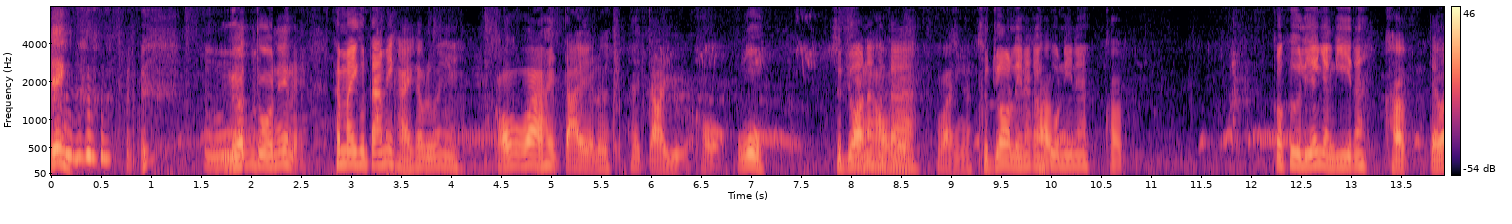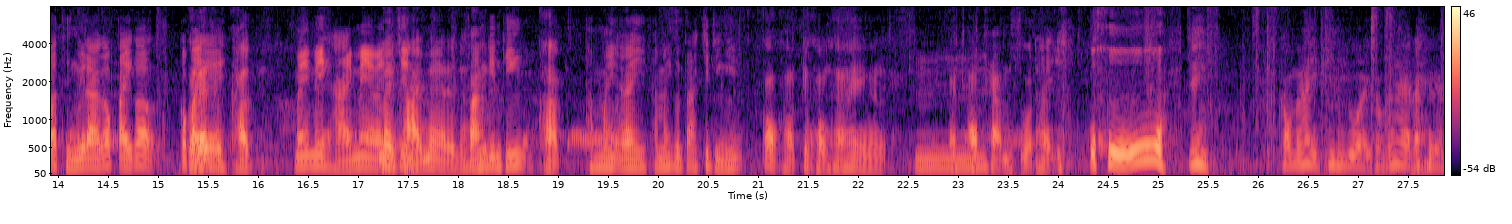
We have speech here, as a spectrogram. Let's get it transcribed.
จริงเหลือตัวนี้แหละทำไมคุณตาไม่ขายครับหรือว่าไง เขาว่าให้ตายเลย ให้ตายอยู่กับคอกโอ้สุดยอดนะคุณตาเเลยเขาว่าอย่างนั้น สุดยอดเลยนะครับคำพูดนี้นะครับ ก็คือเลี้ยงอย่างดีนะ ครับแต่ว่าถึงเวลาก็ไปก็ก็ไปแล้วเลแต่ย ครับ ไม่ไม่ขายแม่อะไรไม่ทั้งสิ้นขายแม่อะไรทั้ฝังดินทิ้งครับ ทำไมอะไรทำให้คุณตาคิดอย่างนี้ก็เขาเจ้าของเขาให้อย่างนั้นอืมเขาเอาพระมาสวดให้ โอ้โหจริง เขาไม่ให้กินด้วยเขาไม่ให้อะไรเลย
